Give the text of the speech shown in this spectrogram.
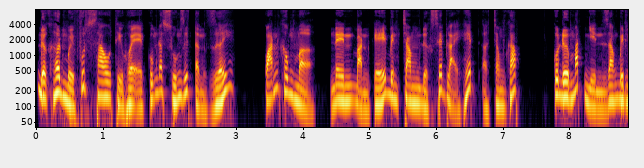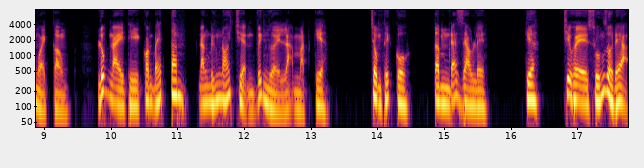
Được hơn 10 phút sau thì Huệ cũng đã xuống dưới tầng dưới. Quán không mở nên bàn ghế bên trong được xếp lại hết ở trong góc. Cô đưa mắt nhìn ra bên ngoài cổng. Lúc này thì con bé Tâm đang đứng nói chuyện với người lạ mặt kia. Trông thấy cô, Tâm đã reo lên. Kia, chị Huệ xuống rồi đấy ạ.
